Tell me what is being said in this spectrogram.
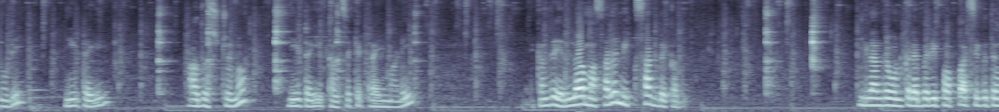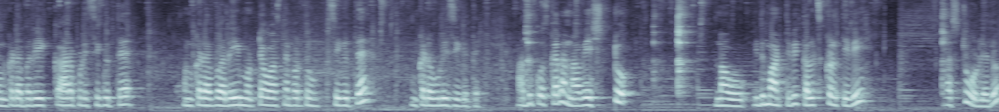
ನೋಡಿ, ನೀಟಾಗಿ ಆದಷ್ಟು ನೀಟಾಗಿ ಕಲಸೋಕ್ಕೆ ಟ್ರೈ ಮಾಡಿ. ಯಾಕಂದರೆ ಎಲ್ಲ ಮಸಾಲೆ ಮಿಕ್ಸ್ ಆಗಬೇಕದು. ಇಲ್ಲಾಂದರೆ ಒಂದು ಕಡೆ ಬರೀ ಪಪ್ಪರ್ ಸಿಗುತ್ತೆ, ಒಂದು ಕಡೆ ಬರೀ ಖಾರ ಪುಡಿ ಸಿಗುತ್ತೆ, ಒಂದು ಕಡೆ ಬರೀ ಮೊಟ್ಟೆ ವಾಸನೆ ಬರುತ್ತೆ, ಉಪ್ಪು ಸಿಗುತ್ತೆ, ಒಂದು ಕಡೆ ಹುಳಿ ಸಿಗುತ್ತೆ. ಅದಕ್ಕೋಸ್ಕರ ನಾವೆಷ್ಟು ನಾವು ಇದು ಮಾಡ್ತೀವಿ, ಕಲಿಸ್ಕೊಳ್ತೀವಿ, ಅಷ್ಟು ಒಳ್ಳೆಯದು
